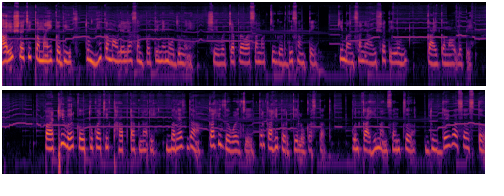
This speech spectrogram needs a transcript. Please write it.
आयुष्याची कमाई कधीच तुम्ही कमावलेल्या संपत्तीने मोजू नये. शेवटच्या प्रवासामागची गर्दी सांगते की माणसाने आयुष्यात येऊन काय कमावलं ते. पाठीवर कौतुकाची थाप टाकणारे बऱ्याचदा काही जवळचे तर काही परके लोक असतात. पण काही माणसांचं दुर्दैव असं असतं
